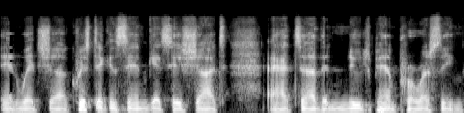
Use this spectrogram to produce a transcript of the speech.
in which uh, Chris Dickinson gets his shot at uh, the New Japan Pro Wrestling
